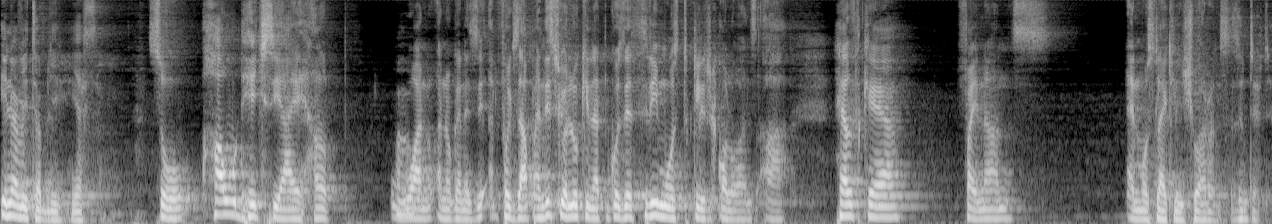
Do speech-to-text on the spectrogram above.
Inevitably, yes. So, how would HCI help uh-huh. one an organization? For example, and this we're looking at because the three most critical ones are healthcare, finance, and most likely insurance, isn't it?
